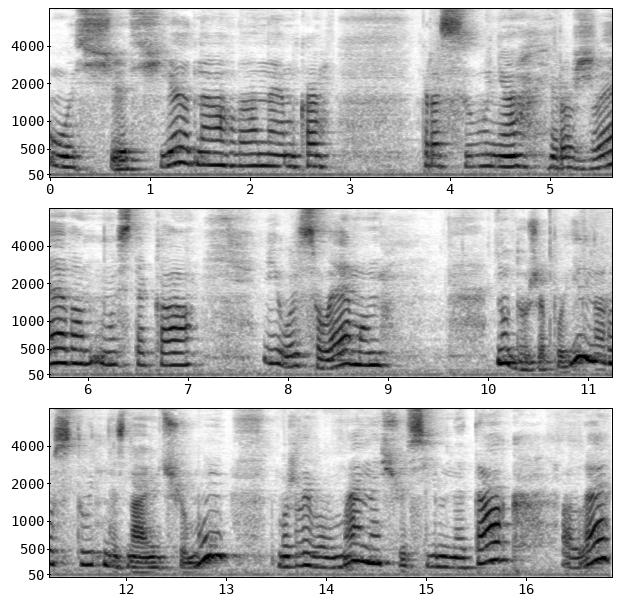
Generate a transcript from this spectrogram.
Ось ще, ще одна глаонемка, красуня, рожева ось така. І ось лемон. Ну, дуже повільно ростуть, не знаю чому. Можливо, у мене щось їм не так, але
